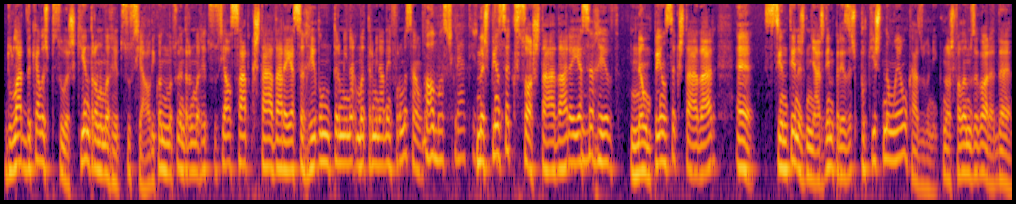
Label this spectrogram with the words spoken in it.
do lado daquelas pessoas que entram numa rede social e quando uma pessoa entra numa rede social sabe que está a dar a essa rede uma determinada, uma determinada informação. Almoços grátis. Mas pensa que só está a dar a essa hum. rede. Não pensa que está a dar a centenas de milhares de empresas, porque isto não é um caso único. Nós falamos agora da.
